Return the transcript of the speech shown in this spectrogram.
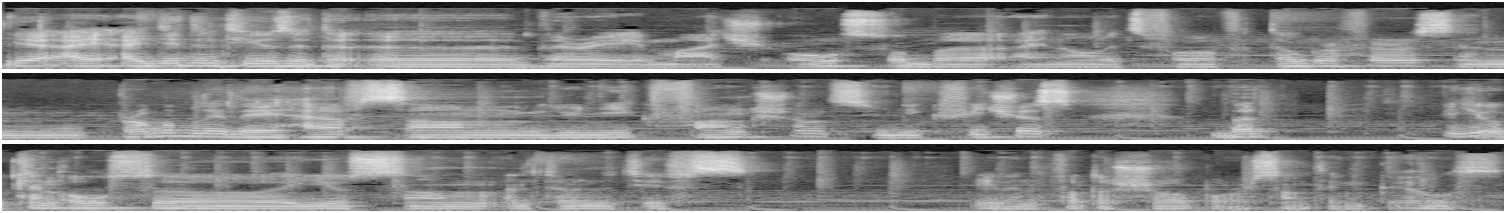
yeah, I, I didn't use it uh, very much also, but I know it's for photographers and probably they have some unique functions, unique features, but you can also use some alternatives, even Photoshop or something else.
